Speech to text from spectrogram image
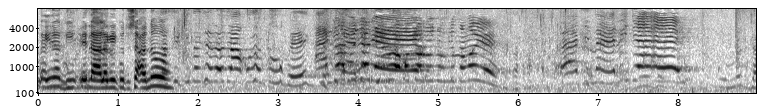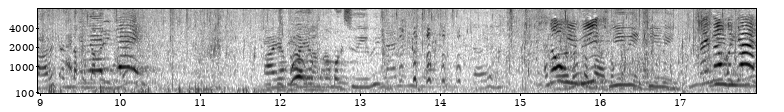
Kaya na, di, ilalagay ko to sa ano. Kita niya na ako ng tubig. Ano, ano, di ako marunong lumangoy eh. Ate Mary Jane! Mas Jared, ang laki-laki Mary mo. Jane! Kaya-kaya mo nga mag-swimming. Ano, Wiwi? Swimming, swimming. Tayo mo ako dyan!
